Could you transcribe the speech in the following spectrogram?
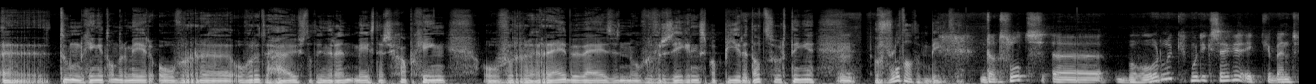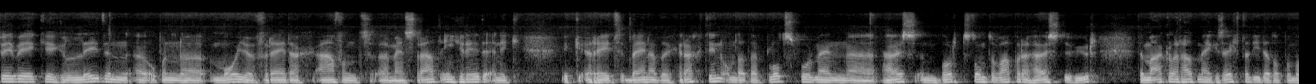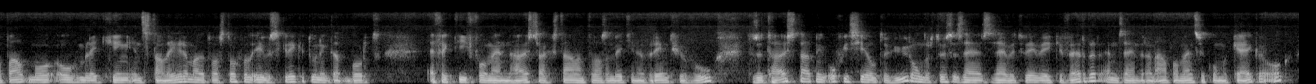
Uh, toen ging het onder meer over, uh, over het huis dat in rentmeesterschap ging, over rijbewijzen, over verzekeringspapieren, dat soort dingen. Mm. Vlot dat een beetje? Dat vlot uh, behoorlijk, moet ik zeggen. Ik ben twee weken geleden op een mooie vrijdagavond mijn straat ingereden en ik, ik reed bijna de gracht in, omdat daar plots voor mijn huis een bord stond te wapperen, huis te huur. De makelaar had mij gezegd dat hij dat op een bepaald ogenblik ging installeren. Maar het was toch wel even schrikken toen ik dat bord effectief voor mijn huis zag staan. Het was een beetje een vreemd gevoel. Dus het huis staat nu officieel te huur. Ondertussen zijn, we twee weken verder en zijn er een aantal mensen komen kijken ook.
